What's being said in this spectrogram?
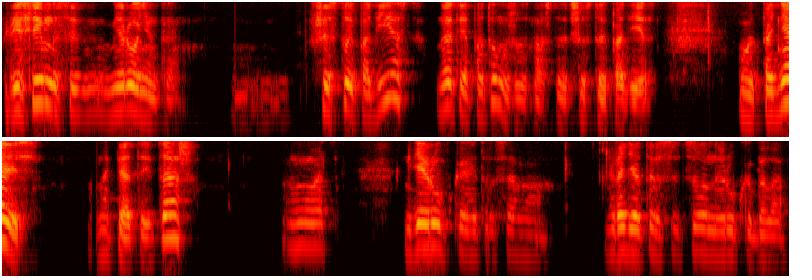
Пришли мы с Мироненко в шестой подъезд, но это я потом уже узнал, что это шестой подъезд. Вот, поднялись на пятый этаж, вот, где рубка этого самого, радиотрансляционная рубка была.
